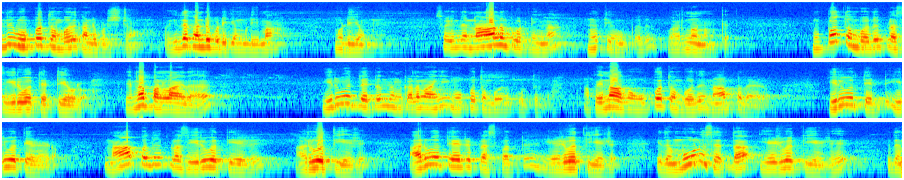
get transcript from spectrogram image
இது முப்பத்தொம்போது கண்டுபிடிச்சிட்டோம். இப்போ இதை கண்டுபிடிக்க முடியுமா? முடியும். ஸோ இந்த நாலும் கூட்டினீங்கன்னா நூற்றி முப்பது வரணும் நமக்கு. முப்பத்தொம்போது ப்ளஸ் இருபத்தெட்டு எவ்வளோ? என்ன பண்ணலாம் இதை? இருபத்தெட்டுன்னு நம்ம கடன் வாங்கி முப்பத்தொம்போது கொடுத்துருங்க. அப்போ என்ன ஆகும்? முப்பத்தொம்போது நாற்பதாயிரம். இருபத்தெட்டு இருபத்தேழாயிரம். நாற்பது ப்ளஸ் இருபத்தி ஏழு அறுபத்தி ஏழு அறுபத்தேழு ப்ளஸ் பத்து எழுபத்தி ஏழு இதை மூணு செத்தா எழுபத்தி ஏழு இதை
